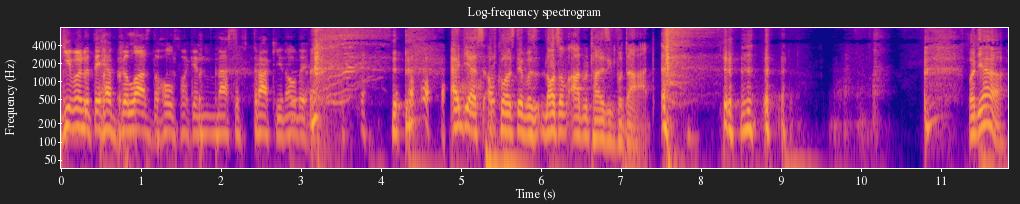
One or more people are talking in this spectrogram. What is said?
Given that they have Belaz, the whole fucking massive truck, you know, they. and yes, of course, there was lots of advertising for that. but yeah,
